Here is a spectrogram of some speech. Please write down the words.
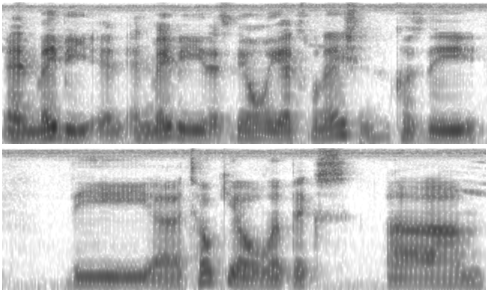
and maybe and, and maybe that's the only explanation because the the uh, Tokyo Olympics, um,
